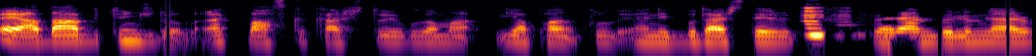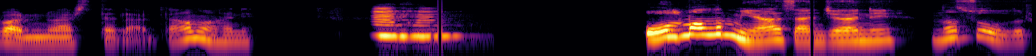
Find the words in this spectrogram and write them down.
veya daha bütüncül olarak baskı karşıtı uygulama yapan hani bu dersleri Hı hı. veren bölümler var üniversitelerde ama hani Hı hı. olmalı mı ya sence? Hani nasıl olur?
